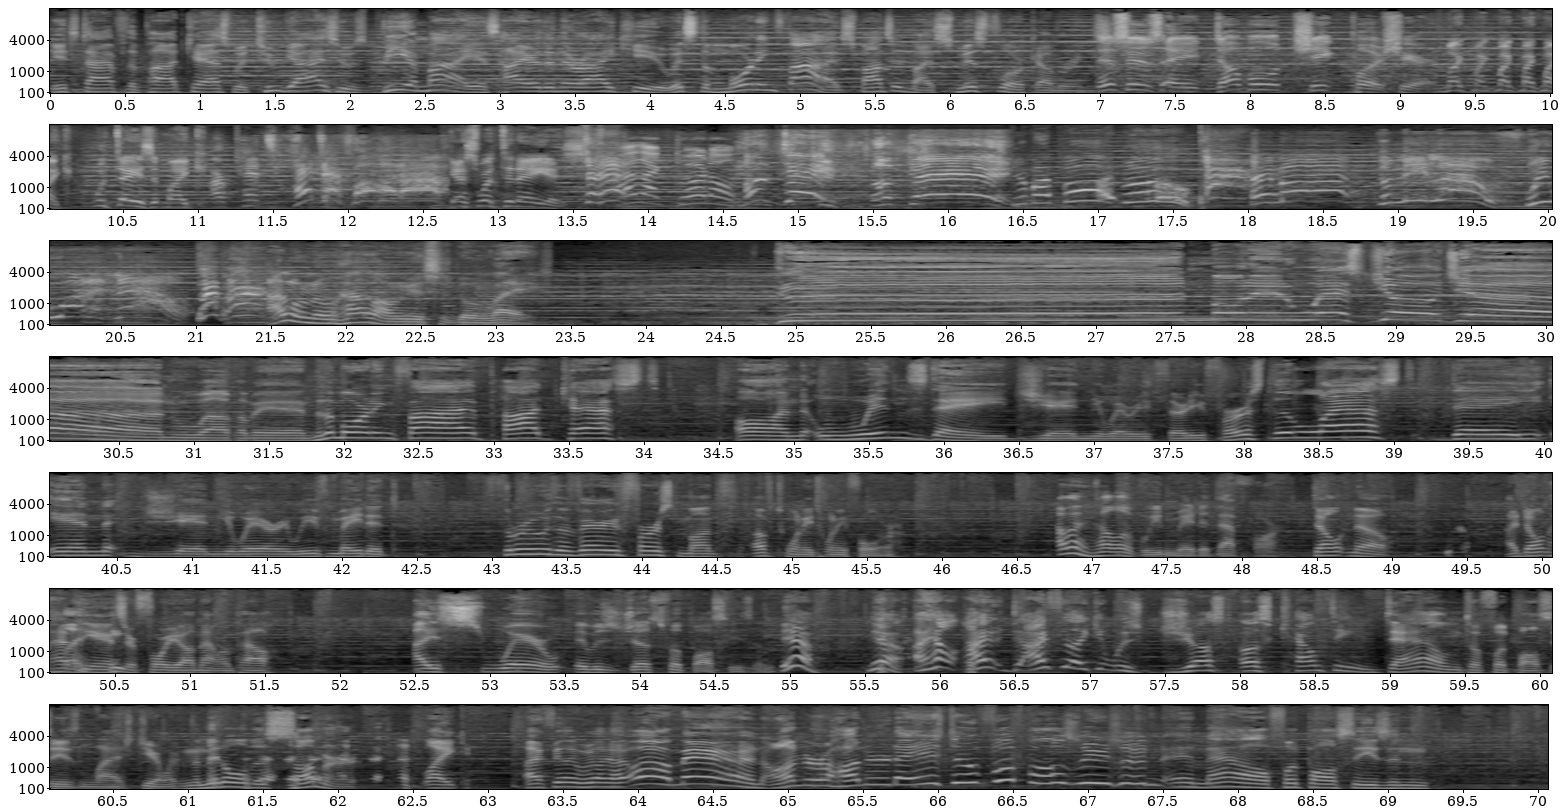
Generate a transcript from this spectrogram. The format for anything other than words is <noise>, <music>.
It's time for the podcast with two guys whose BMI is higher than their IQ. It's the Morning Five, sponsored by Smith's Floor Coverings. This is a double cheek push here. Mike, Mike, Mike, Mike, Mike. What day is it, Mike? Our pets' heads are falling off! Guess what today is? I like turtles. Hump day! Hump day! You're my boy, Blue! Hey, Mom! The meatloaf! We want it now! I don't know how long this is going to last. Good And welcome in to the Morning Five podcast on Wednesday, January 31st, the last day in January. We've made it through the very first month of 2024. How the hell have we made it that far? Don't know. I don't have the answer for you on that one, pal. I swear it was just football season. Yeah. Yeah, I I I feel like it was just us counting down to football season last year, like in the middle of the summer. <laughs> Like I feel like we we're like, oh man, under hundred days to football season, and now football season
